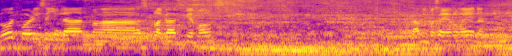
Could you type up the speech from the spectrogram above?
Good morning sa inyo lahat mga splagag kemos. Daming pasahero ngayon ah.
